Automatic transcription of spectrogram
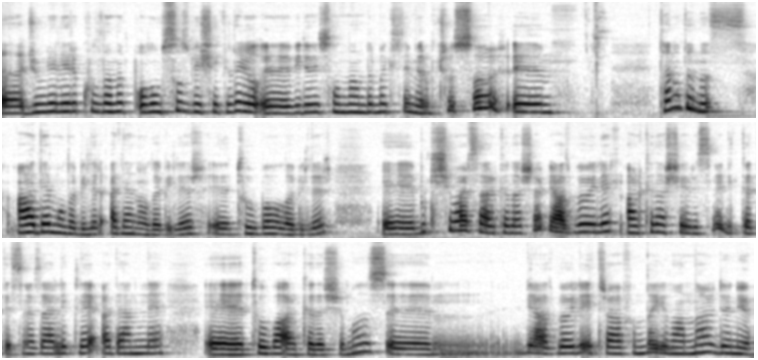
e, cümleleri kullanıp olumsuz bir şekilde e, videoyu sonlandırmak istemiyorum. Çok e, tanıdığınız Adem olabilir, Aden olabilir, e, Tuğba olabilir. E, bu kişi varsa arkadaşlar biraz böyle arkadaş çevresine dikkat etsin. Özellikle Aden'le e, Tuğba arkadaşımız e, biraz böyle etrafında yılanlar dönüyor.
